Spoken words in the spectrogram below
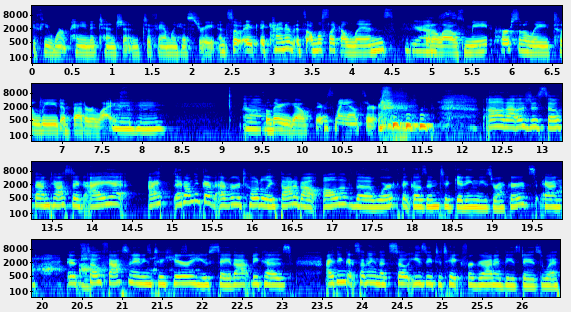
if you weren't paying attention to family history. And so it, it kind of, it's almost like a lens yes. that allows me personally to lead a better life. Mm-hmm. Um, so there you go. There's my answer. oh, that was just so fantastic. I, I, I don't think I've ever totally thought about all of the work that goes into getting these records. And it's oh, so fascinating to hear you say that because I think it's something that's so easy to take for granted these days with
